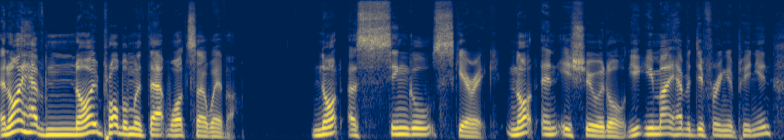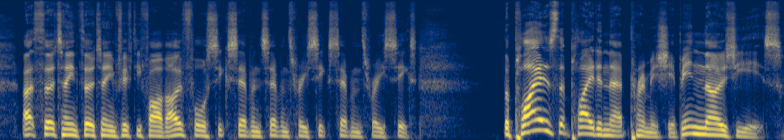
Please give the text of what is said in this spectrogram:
And I have no problem with that whatsoever. Not a single skerrick, not an issue at all. You, you may have a differing opinion. Uh, 13 13 55 0467 736 736. The players that played in that premiership in those years,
